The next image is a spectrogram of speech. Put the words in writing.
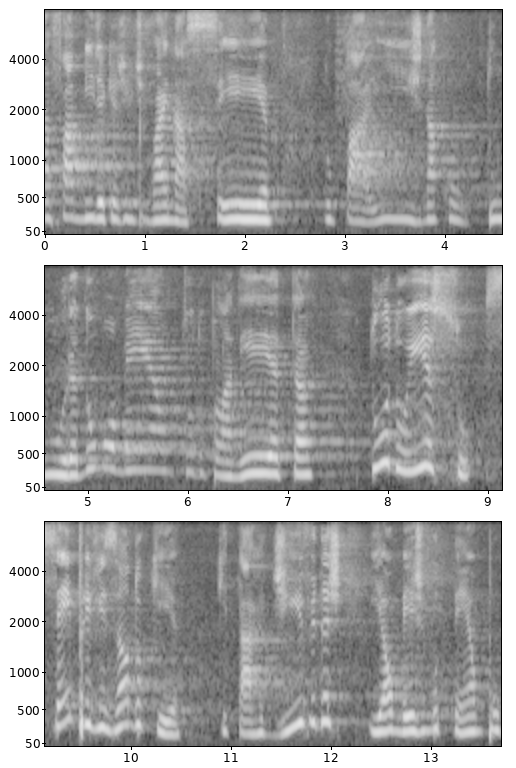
na família que a gente vai nascer, no país, na cultura, no momento do planeta. Tudo isso sempre visando o quê? Quitar dívidas e, ao mesmo tempo,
